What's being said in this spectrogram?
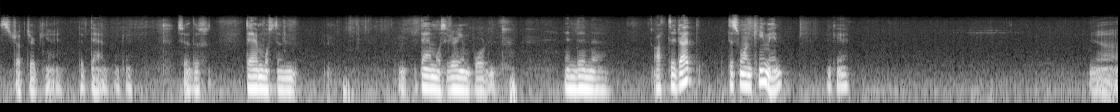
structure behind the dam okay? So this dam was the dam was very important. And then uh, after that this one came in okay yeah.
